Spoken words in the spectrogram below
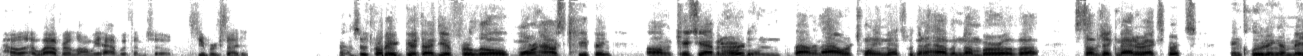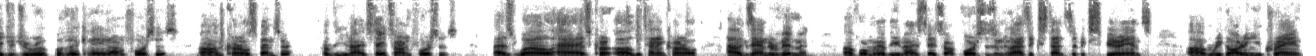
how, however long we have with them. So super excited. So it's probably a good idea for a little more housekeeping. Um, in case you haven't heard, in about an hour, 20 minutes, we're going to have a number of uh, subject matter experts, including a Major Jarup of the Canadian Armed Forces, um, Colonel Spencer of the United States Armed Forces, as well as uh, Lieutenant Colonel Alexander Vindman, uh, formerly of the United States Armed Forces, and who has extensive experience um, regarding Ukraine,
